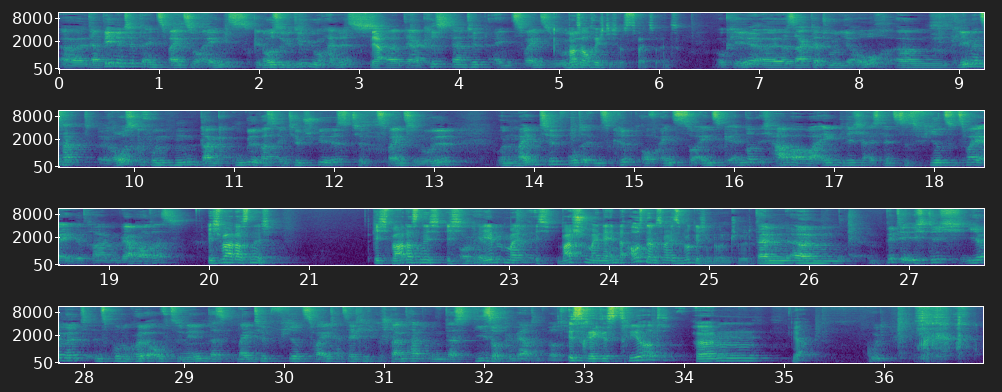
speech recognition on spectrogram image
Äh, der Bene tippt ein 2 zu 1, genauso wie du, Johannes. Ja. Äh, der Christian tippt ein 2 zu 0. Was auch richtig ist, 2 zu 1. Okay, äh, sagt der Toni auch. Ähm, Clemens hat rausgefunden, dank Google, was ein Tippspiel ist, Tipp 2 zu 0. Und mein Tipp wurde im Skript auf 1 zu 1 geändert. Ich habe aber eigentlich als letztes 4 zu 2 eingetragen. Wer war das? Ich war das nicht. Ich war das nicht. Ich, okay. hebe mein, ich wasche meine Hände ausnahmsweise wirklich in Unschuld. Dann ähm, bitte ich dich hiermit ins Protokoll aufzunehmen, dass mein Tipp 4-2 tatsächlich Bestand hat und dass dieser gewertet wird. Ist registriert. Ähm, ja. Gut.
